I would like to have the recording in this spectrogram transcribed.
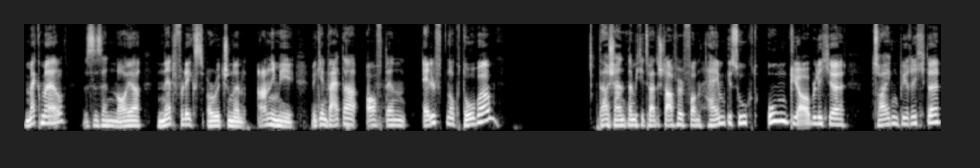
Macmel. Das ist ein neuer Netflix Original Anime. Wir gehen weiter auf den 11. Oktober. Da erscheint nämlich die zweite Staffel von Heimgesucht. Unglaubliche Zeugenberichte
